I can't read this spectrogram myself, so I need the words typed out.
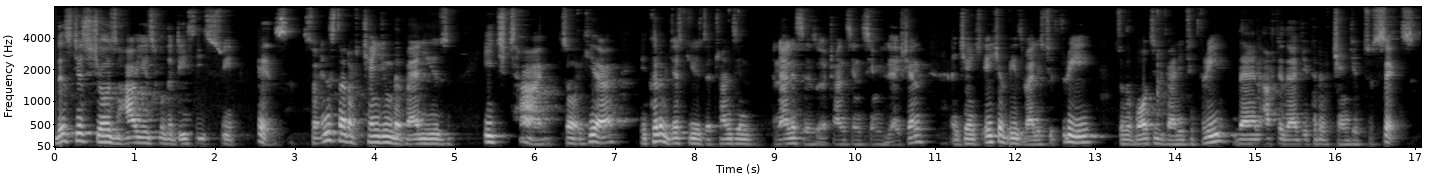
this just shows how useful the DC sweep is. So instead of changing the values each time, so here you could have just used a transient analysis or a transient simulation and changed each of these values to 3 so the voltage value to 3 then after that you could have changed it to 6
